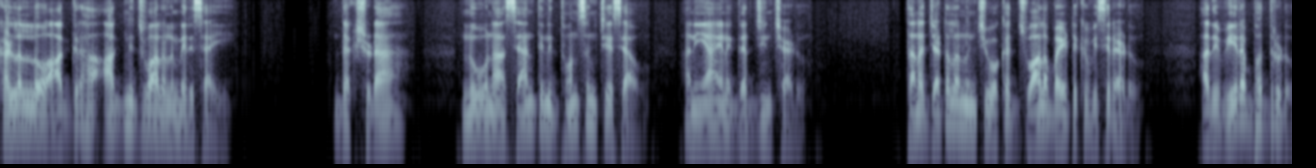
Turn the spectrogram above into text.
కళ్ళల్లో ఆగ్రహ ఆగ్నిజ్వాలలు మెరిశాయి. దక్షుడా నువ్వు నా శాంతిని ధ్వంసం చేశావు అని ఆయన గర్జించాడు. తన జటల నుంచి ఒక జ్వాల బయటకు విసిరాడు. అది వీరభద్రుడు.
